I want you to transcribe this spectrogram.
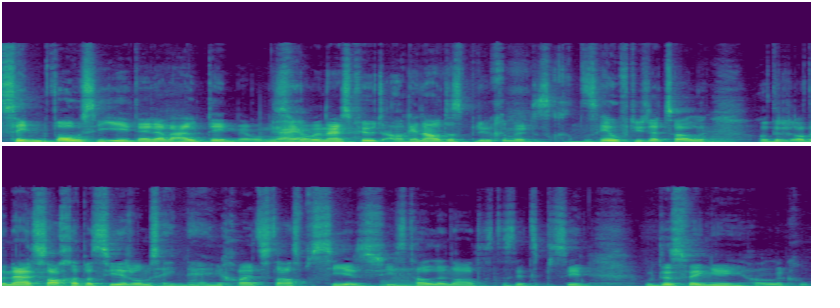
sinnvoll sind in dieser Welt. Drin. Und ja, ja. dann das Gefühl, ah, genau das brauchen wir, das, das hilft uns jetzt alle. Mhm. Oder, oder dann Sachen passieren, wo man sagt, nein, wie kann jetzt das passieren? Es schießt mhm. Hölle an, dass das jetzt passiert. Und das finde ich Hölle cool.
